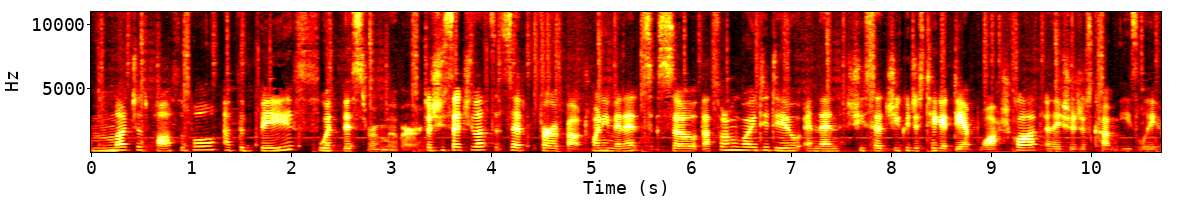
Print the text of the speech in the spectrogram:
much as possible at the base with this remover. So she said she lets it sit for about 20 minutes, so that's what I'm going to do. And then she said she could just take a damp washcloth and they should just come easily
